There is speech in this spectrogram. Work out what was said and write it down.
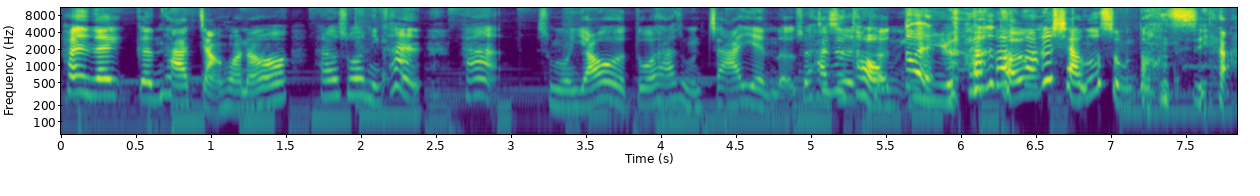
他一直在跟他讲话，然后他就说你看他什么咬耳朵，他什么眨眼了，所以他是同意，他是同意。我就想说什么东西啊？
